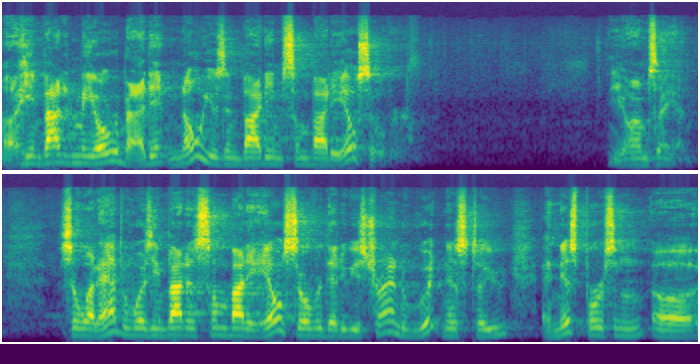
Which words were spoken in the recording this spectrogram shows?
uh, he invited me over, but I didn't know he was inviting somebody else over. You know what I'm saying? So what happened was he invited somebody else over that he was trying to witness to, and this person uh,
